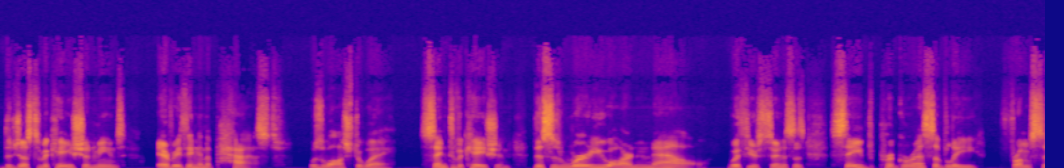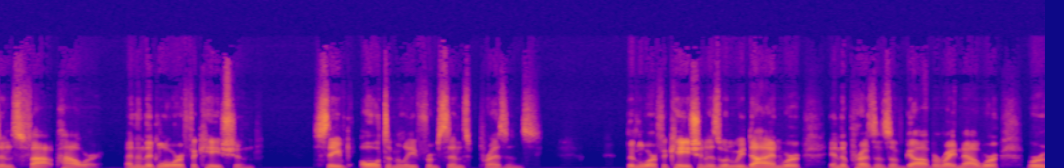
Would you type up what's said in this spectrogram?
the justification means everything in the past was washed away. Sanctification, this is where you are now with your sin. It says saved progressively from sin's fat power. And then the glorification, saved ultimately from sin's presence. The glorification is when we die and we're in the presence of God. But right now we're we're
